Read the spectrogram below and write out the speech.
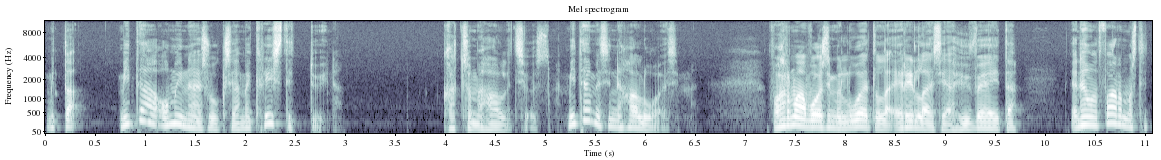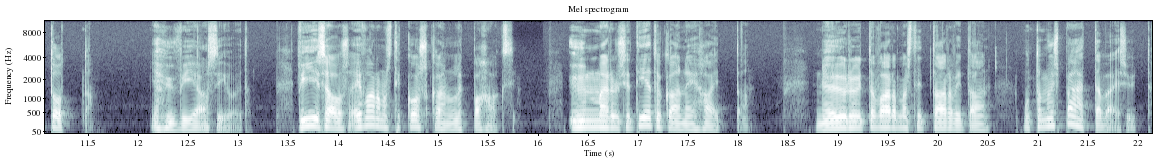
Mutta mitä ominaisuuksia me kristittyinä katsomme hallitsijoissamme? Mitä me sinne haluaisimme? Varmaan voisimme luetella erilaisia hyveitä, ja ne ovat varmasti totta ja hyviä asioita. Viisaus ei varmasti koskaan ole pahaksi. Ymmärrys ja tietokaan ei haittaa. Nöyryyttä varmasti tarvitaan, mutta myös päättäväisyyttä.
